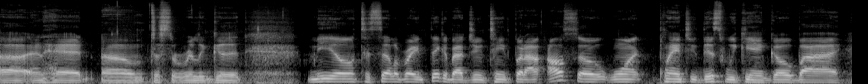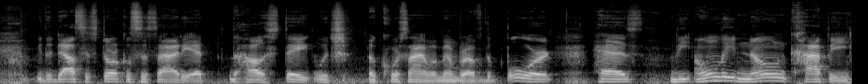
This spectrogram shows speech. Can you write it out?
uh, and had um, just a really good meal to celebrate and think about Juneteenth. But I also want plan to this weekend go by the Dallas Historical Society at the Hall of State, which of course I am a member of the board, has the only known copy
